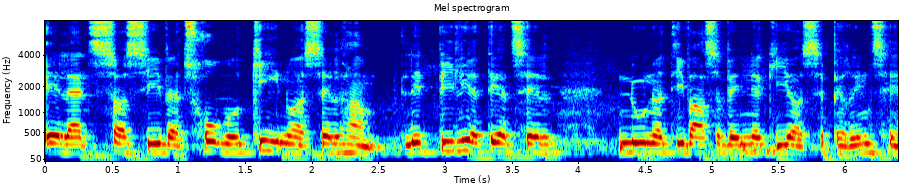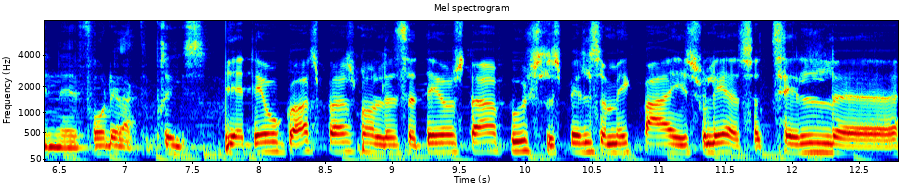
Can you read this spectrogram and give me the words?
eller at så at sige, være tro mod Genoa og sælge ham lidt billigere dertil, nu når de var så venlige at give os øh, Perin til en øh, fordelagtig pris? Ja, det er jo et godt spørgsmål. Altså, det er jo større puslespil, som ikke bare isolerer sig til, øh,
